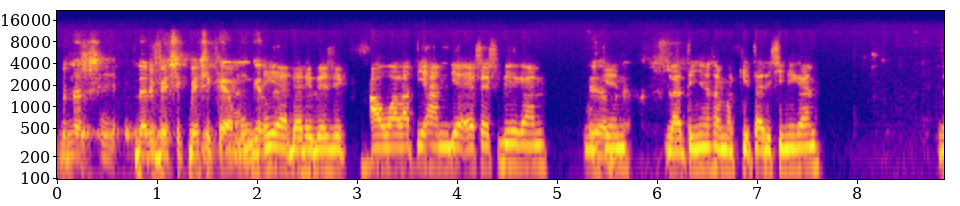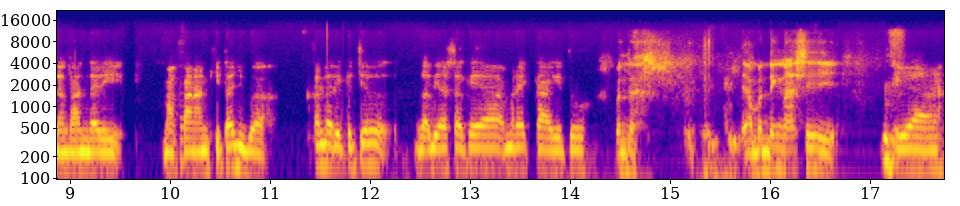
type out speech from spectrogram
Bener sih. Dari basic-basic ya mungkin. iya dari basic awal latihan dia SSB kan mungkin latihnya sama kita di sini kan sedangkan dari makanan kita juga kan dari kecil nggak biasa kayak mereka gitu Bener. Yang penting nasi. Iya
